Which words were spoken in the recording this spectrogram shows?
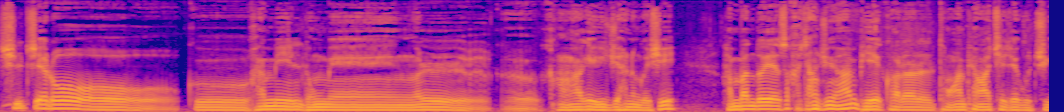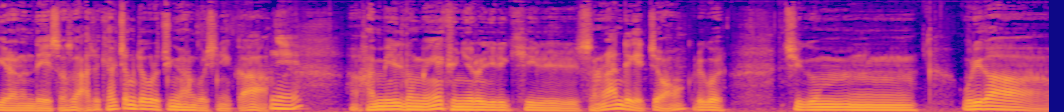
실제로 그 한미일 동맹을 그 강하게 유지하는 것이 한반도에서 가장 중요한 비핵화를 통한 평화 체제 구축이라는 데 있어서 아주 결정적으로 중요한 것이니까 네. 한미일 동맹의 균열을 일으킬서는 안 되겠죠. 그리고 지금 우리가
